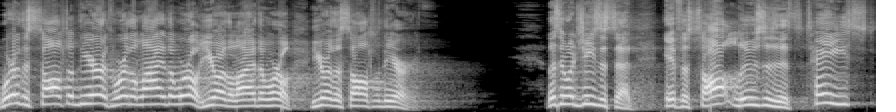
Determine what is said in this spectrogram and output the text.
We're the salt of the earth. We're the light of the world. You are the light of the world. You are the salt of the earth. Listen to what Jesus said. If the salt loses its taste,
